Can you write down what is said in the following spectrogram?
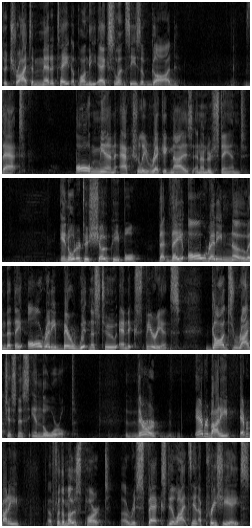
to try to meditate upon the excellencies of God that all men actually recognize and understand in order to show people that they already know and that they already bear witness to and experience God's righteousness in the world. There are everybody, everybody uh, for the most part, uh, respects, delights in, appreciates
